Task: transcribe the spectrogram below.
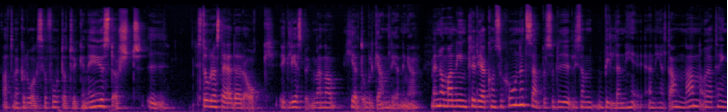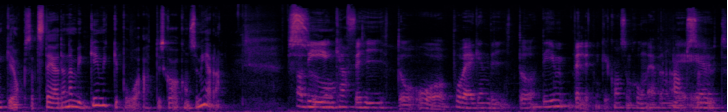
att de ekologiska fotavtrycken är ju störst i stora städer och i glesbygd men av helt olika anledningar. Men om man inkluderar konsumtionen till exempel så blir liksom bilden en helt annan och jag tänker också att städerna bygger mycket på att du ska konsumera. Ja, det är en kaffe hit och, och på vägen dit. Och det är väldigt mycket konsumtion även om det är Absolut.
